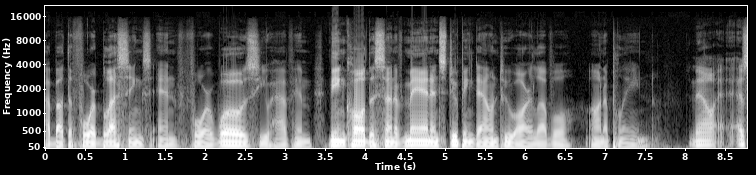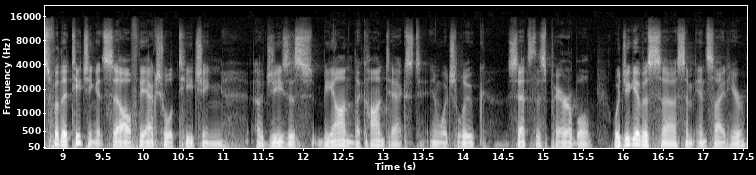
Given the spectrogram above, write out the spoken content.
about the four blessings and four woes. You have him being called the Son of Man and stooping down to our level on a plain. Now, as for the teaching itself, the actual teaching of Jesus beyond the context in which Luke sets this parable. Would you give us uh, some insight here?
